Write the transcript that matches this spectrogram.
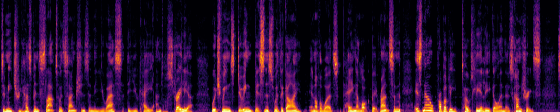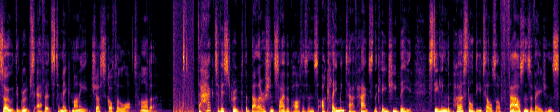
Dmitry has been slapped with sanctions in the US, the UK, and Australia, which means doing business with the guy, in other words, paying a Lockbit ransom, is now probably totally illegal in those countries. So the group's efforts to make money just got a lot harder. The hacktivist group, the Belarusian Cyber Partisans, are claiming to have hacked the KGB, stealing the personal details of thousands of agents,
